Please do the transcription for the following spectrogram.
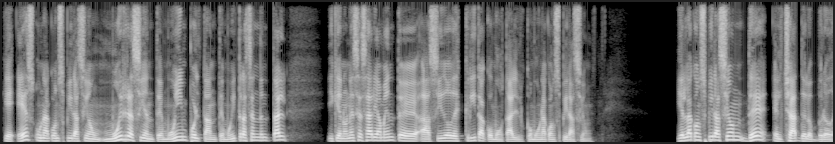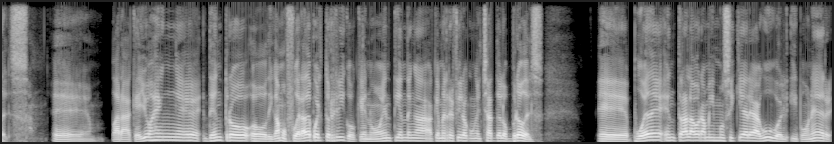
que es una conspiración muy reciente, muy importante, muy trascendental y que no necesariamente ha sido descrita como tal, como una conspiración. Y es la conspiración del el chat de los brothers. Eh, para aquellos en, eh, dentro o digamos fuera de Puerto Rico que no entienden a, qué me refiero con el chat de los brothers, eh, puede entrar ahora mismo si quiere a Google y poner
